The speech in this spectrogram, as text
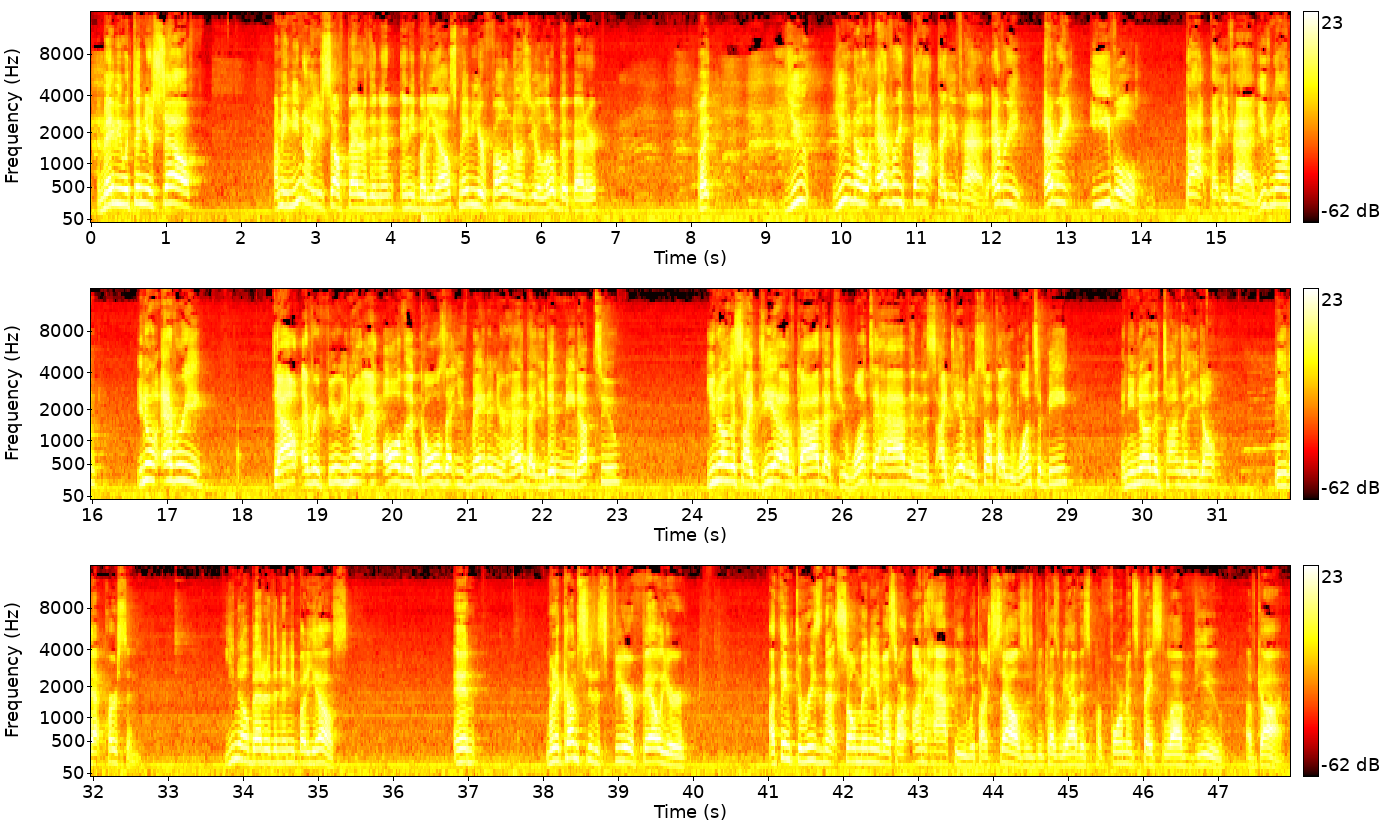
And maybe within yourself, I mean, you know yourself better than anybody else. Maybe your phone knows you a little bit better. But you you know every thought that you've had, every every evil thought that you've had. You've known you know every doubt, every fear. You know all the goals that you've made in your head that you didn't meet up to. You know this idea of God that you want to have and this idea of yourself that you want to be. And you know the times that you don't be that person. You know better than anybody else. And when it comes to this fear of failure, I think the reason that so many of us are unhappy with ourselves is because we have this performance based love view of God.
